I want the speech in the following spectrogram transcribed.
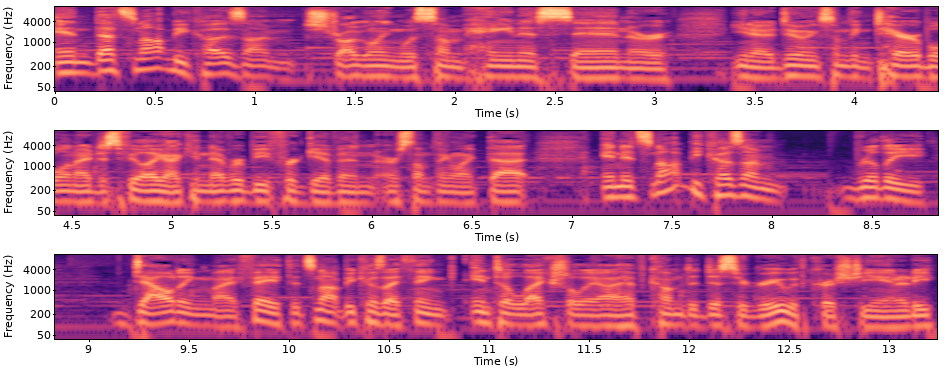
And that's not because I'm struggling with some heinous sin or, you know, doing something terrible and I just feel like I can never be forgiven or something like that. And it's not because I'm really doubting my faith. It's not because I think intellectually I have come to disagree with Christianity.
